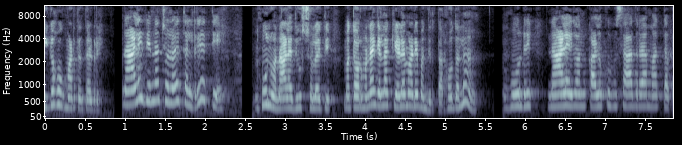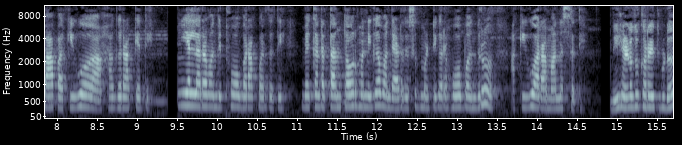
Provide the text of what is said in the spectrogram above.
ಈಗ ಹೋಗಿ ಮಾಡ್ತೇನೆ ತಡ್ರಿ. ನಾಳೆ ದಿನ ಚಲೋ ಐತಲ್ರಿ ಅತ್ತಿ? ಹ್ಞೂ ನಾಳೆ ದಿವಸ ಚಲೋ ಐತಿ. ಮತ್ತೆ ಅವ್ರ ಮನೆಗೆಲ್ಲ ಕೇಳೆ ಮಾಡಿ ಬಂದಿರ್ತಾರ ಹೌದಲ್ಲ? ಹ್ಞೂ ನಾಳೆ ಒಂದು ಕಾಳು ಕುಬಸಾದ್ರ ಮತ್ತೆ ಹಗರ ಆಕೈತಿ ಎಲ್ಲರ ಒಂದಿಟ್ಟು ಹೋಗಿ ಬರಕ್ಕೆ ಬರ್ತೈತಿ. ಬೇಕಂದ್ರೆ ತನ್ನ ತವ್ರ ಮನೆಗೆ ಒಂದು ಎರಡು ದಿವಸದ ಮಟ್ಟಿಗಾರ ಹೋಗಿ ಬಂದ್ರು ಆಕಿಗೂ ಆರಾಮ ಅನಿಸ್ತತಿ ನೀ ಹೇಳೋದು ಕರೆ ಬಿಡು.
